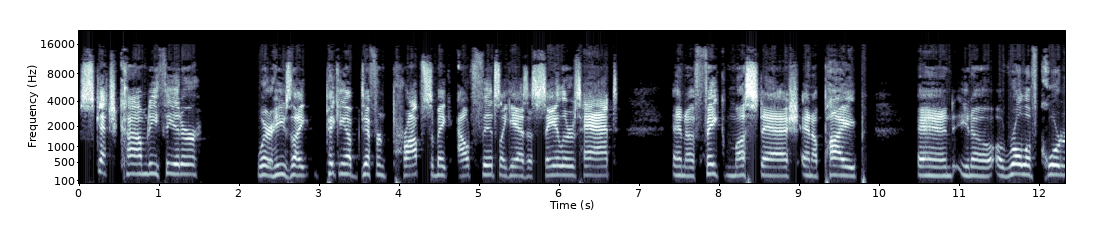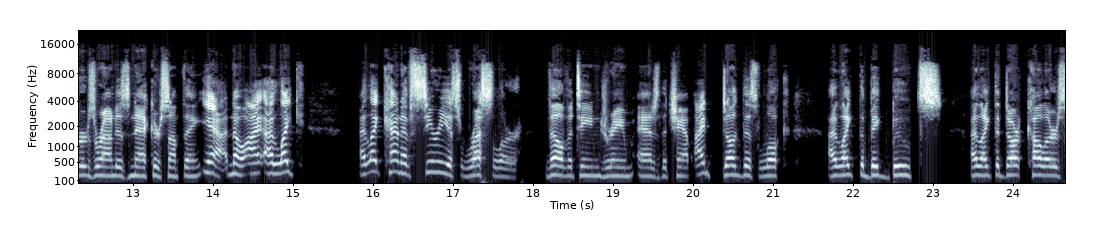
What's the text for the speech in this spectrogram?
sketch comedy theater where he's like picking up different props to make outfits. Like he has a sailor's hat and a fake mustache and a pipe and you know a roll of quarters around his neck or something. Yeah, no, I, I like I like kind of serious wrestler Velveteen Dream as the champ. I dug this look. I like the big boots. I like the dark colors,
